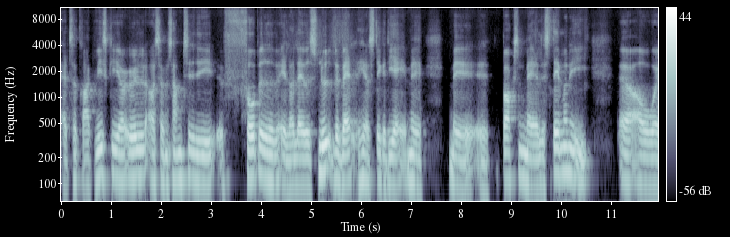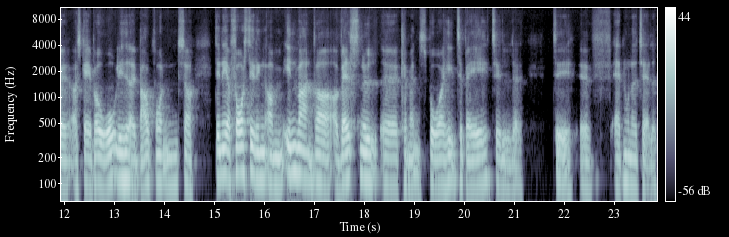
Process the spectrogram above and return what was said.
altså drak whisky og øl, og som samtidig fubbede eller lavede snyd ved valg. Her stikker de af med, med øh, boksen med alle stemmerne i, øh, og, øh, og skaber uroligheder i baggrunden. Så øh, den her forestilling om indvandrere og valgsnød øh, kan man spore helt tilbage til, øh, til øh, 1800-tallet.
